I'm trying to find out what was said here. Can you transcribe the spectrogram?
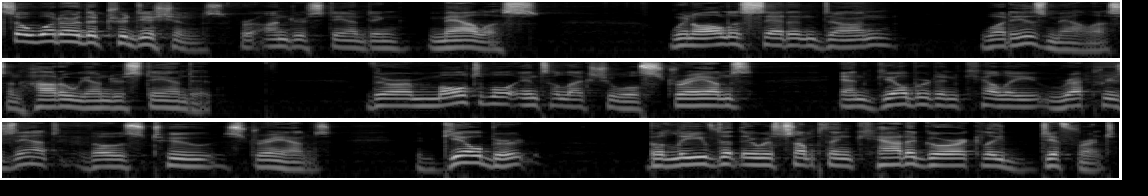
So, what are the traditions for understanding malice? When all is said and done, what is malice and how do we understand it? There are multiple intellectual strands, and Gilbert and Kelly represent those two strands. Gilbert believed that there was something categorically different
